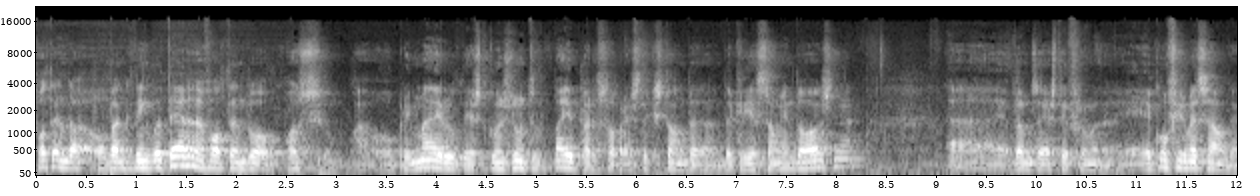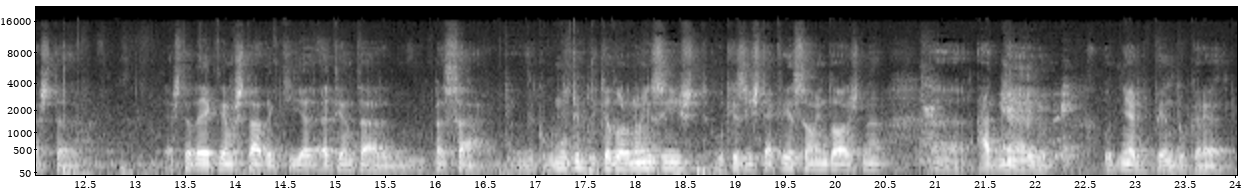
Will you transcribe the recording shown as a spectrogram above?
Voltando ao Banco de Inglaterra, voltando ao, ao, ao, primeiro deste conjunto de papers sobre esta questão da, da criação endógena, uh, vamos a esta é a confirmação desta, desta ideia que temos estado aqui a, a tentar passar, de que o multiplicador não existe, o que existe é a criação endógena, uh, há dinheiro, o dinheiro depende do crédito.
